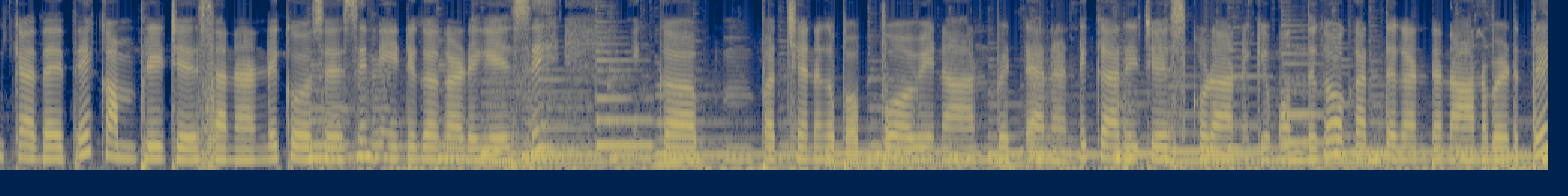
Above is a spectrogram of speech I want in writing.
ఇంకా అదైతే కంప్లీట్ చేశానండి. కోసేసి నీట్గా కడిగేసి ఇంకా పచ్చెనగపప్పు అవి నానబెట్టానండి. కర్రీ చేసుకోవడానికి ముందుగా ఒక అర్ధ గంట నానబెడితే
